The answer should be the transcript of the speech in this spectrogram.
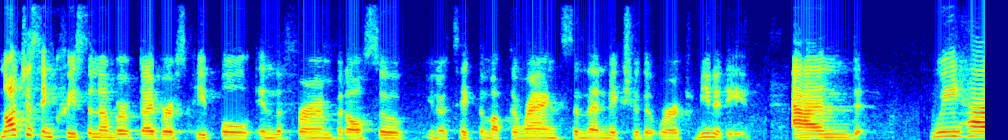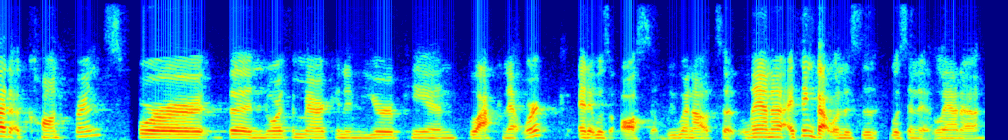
not just increase the number of diverse people in the firm, but also, you know, take them up the ranks and then make sure that we're a community. And we had a conference for the North American and European Black Network, and it was awesome. We went out to Atlanta. I think that one was, was in Atlanta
